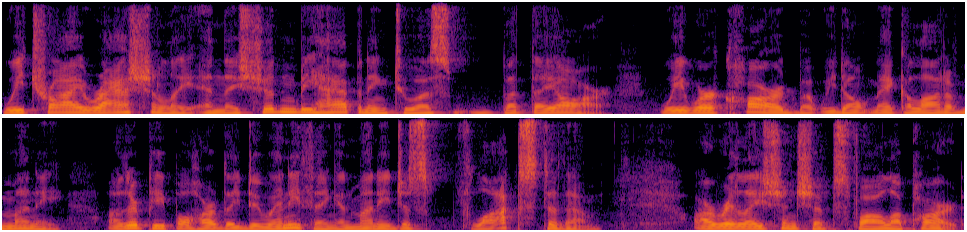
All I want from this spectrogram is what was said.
We try rationally, and they shouldn't be happening to us, but they are. We work hard, but we don't make a lot of money. Other people hardly do anything, and money just flocks to them. Our relationships fall apart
